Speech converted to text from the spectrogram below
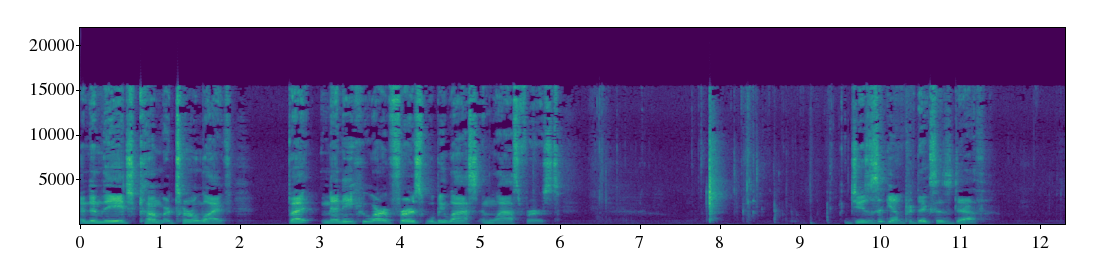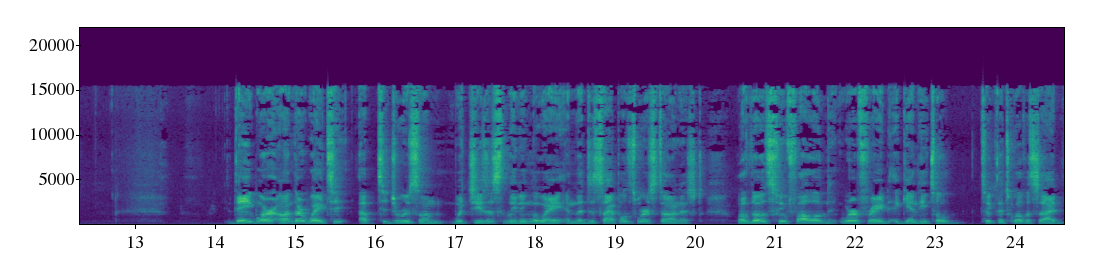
and in the age come eternal life but many who are first will be last and last first Jesus again predicts his death. They were on their way to up to Jerusalem with Jesus leading the way, and the disciples were astonished, while those who followed were afraid. Again he told took the twelve aside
